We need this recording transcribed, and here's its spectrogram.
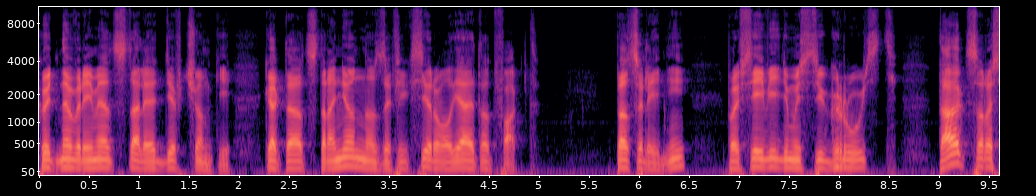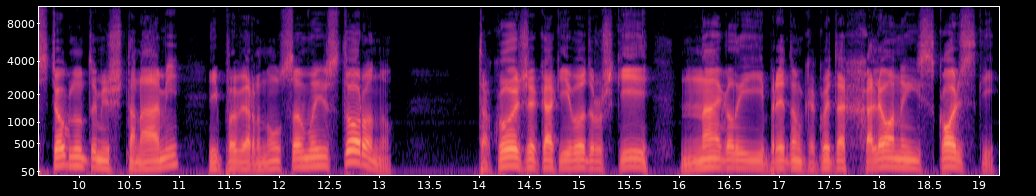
Хоть на время отстали от девчонки, как-то отстраненно зафиксировал я этот факт. Последний, по всей видимости, грусть, так с расстегнутыми штанами и повернулся в мою сторону. Такой же, как его дружки, наглый и при этом какой-то холеный и скользкий,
